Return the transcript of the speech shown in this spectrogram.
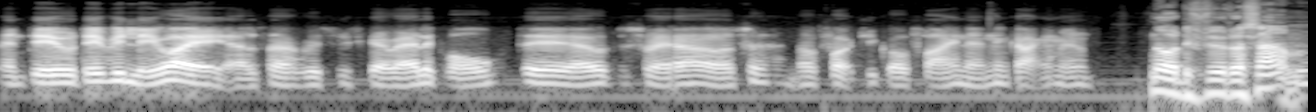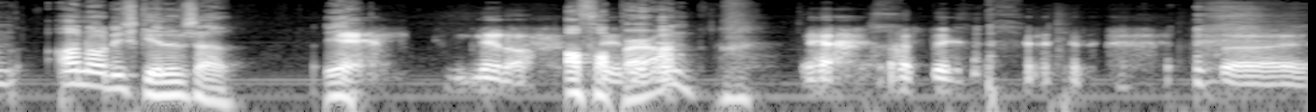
Men det er jo det, vi lever af, altså, hvis vi skal være lidt grove. Det er jo desværre også, når folk de går fra hinanden en gang imellem. Når de flytter sammen, og når de skilles ad. Ja, ja netop. Og for børn. Ja, også det. så, øh.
